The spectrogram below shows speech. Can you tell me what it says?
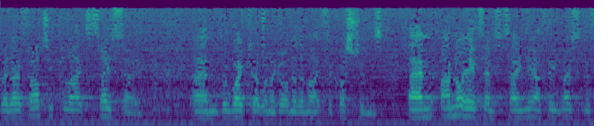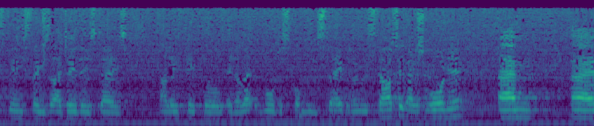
but they're far too polite to say so. Um, but woke up when I got another mic for questions. Um, I'm not here to entertain you. I think most of the, these things that I do these days, I leave people in a more despondent state than when we started. I just warn you. Um, uh,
